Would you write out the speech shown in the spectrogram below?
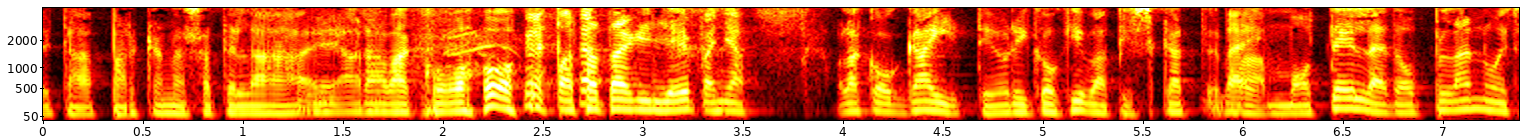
eta parkan azatela e, arabako patatagile, baina olako gai teorikoki ba pizkat ba, Bai. motela edo plano ez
